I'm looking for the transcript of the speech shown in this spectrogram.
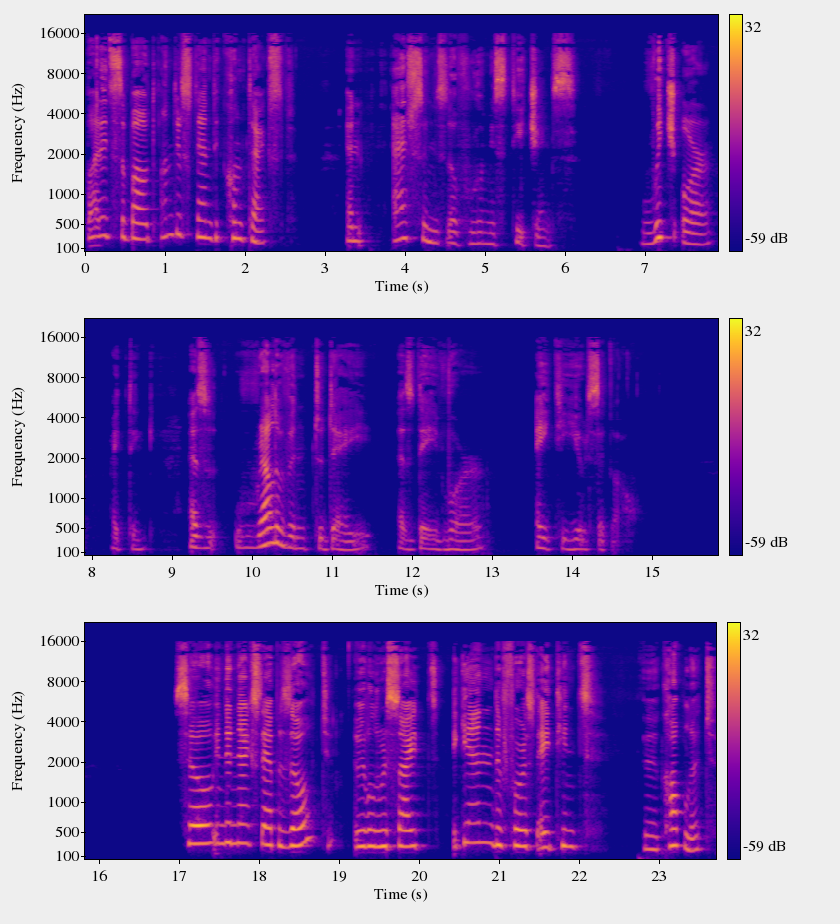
but it's about understanding the context and essence of Rumi's teachings, which are, I think, as relevant today as they were 80 years ago. So, in the next episode, we will recite again the first 18th uh, couplet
